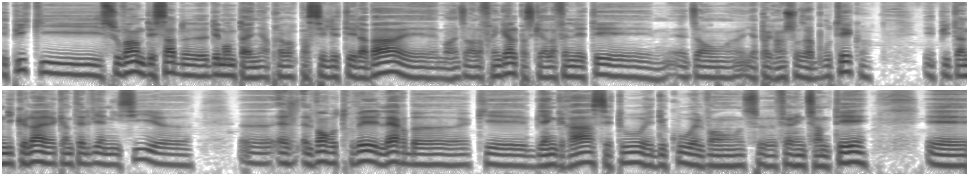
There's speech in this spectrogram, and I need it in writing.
et puis qui souvent descendent des montagnes après avoir passé l'été là-bas. Et bon, elles ont la fringale parce qu'à la fin de l'été, il n'y a pas grand-chose à brouter. Quoi. Et puis tandis que là, quand elles viennent ici, euh, euh, elles, vont retrouver l'herbe euh, qui est bien grasse et tout, et du coup elles vont se faire une santé et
